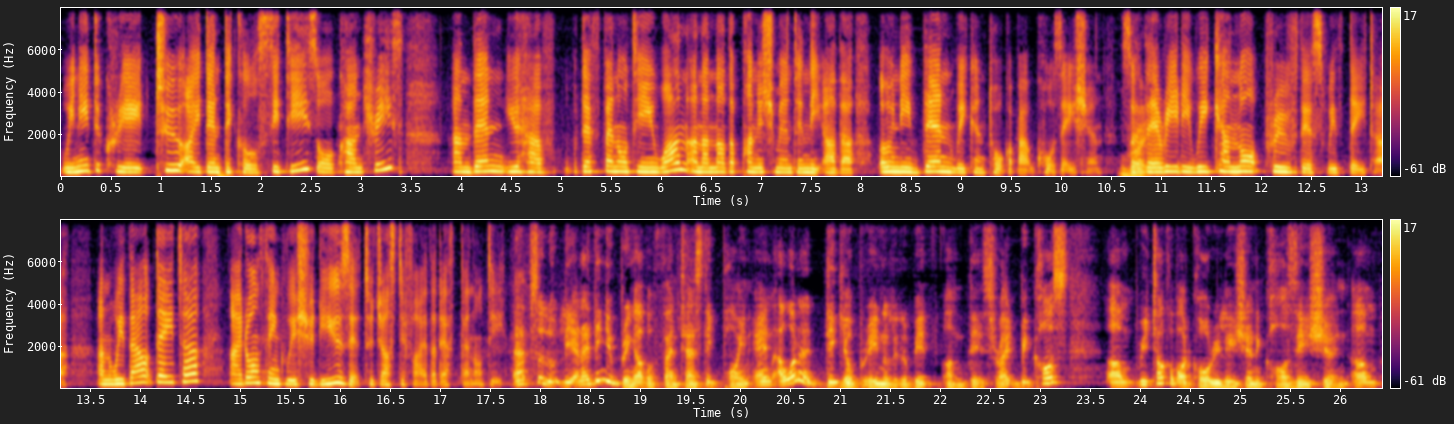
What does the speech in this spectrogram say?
we need to create two identical cities or countries. And then you have death penalty in one and another punishment in the other. Only then we can talk about causation. So Right. they really, we cannot prove this with data. And without data, I don't think we should use it to justify the death penalty. Absolutely. And I think you bring up a fantastic point, And I want to dig your brain a little bit on this, right? Because um, we talk about correlation and causation. Um,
